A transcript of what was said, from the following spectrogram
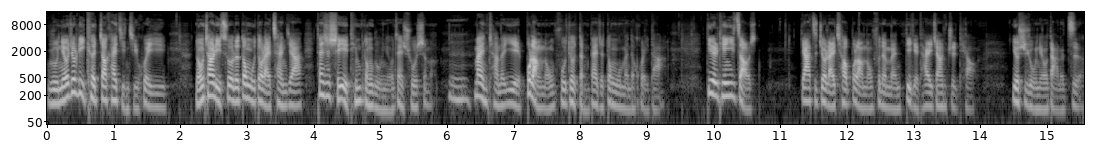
乳牛就立刻召开紧急会议。农场里所有的动物都来参加，但是谁也听不懂乳牛在说什么。嗯，漫长的夜，布朗农夫就等待着动物们的回答。第二天一早，鸭子就来敲布朗农夫的门，递给他一张纸条，又是乳牛打的字。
